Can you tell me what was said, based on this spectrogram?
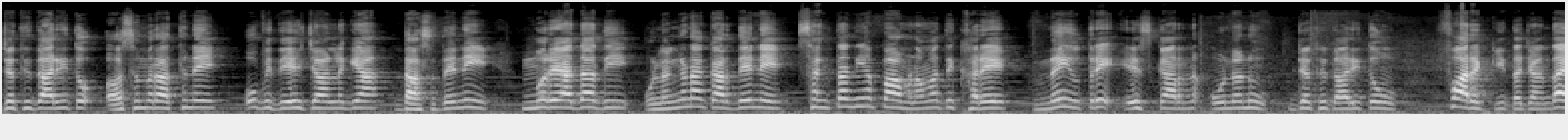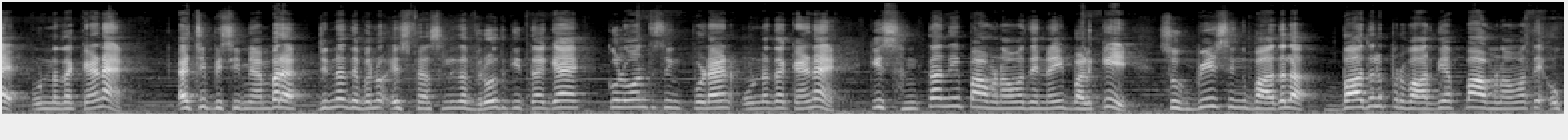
ਜਥੇਦਾਰੀ ਤੋਂ ਅਸਮਰੱਥ ਨੇ। ਉਹ ਵਿਦੇਸ਼ ਜਾਣ ਲੱਗਿਆ ਦੱਸਦੇ ਨਹੀਂ ਮਰਿਆਦਾ ਦੀ ਉਲੰਘਣਾ ਕਰਦੇ ਨੇ। ਸੰਗਤਾਂ ਦੀਆਂ ਭਾਵਨਾਵਾਂ ਤੇ ਖਰੇ ਨਹੀਂ ਉਤਰੇ, ਇਸ ਕਾਰਨ ਉਹਨਾਂ ਨੂੰ ਜਥੇਦਾਰੀ ਤੋਂ ਫਾਰਗ ਕੀਤਾ ਜਾਂਦਾ ਹੈ। ਉਹਨਾਂ ਦਾ ਕਹਿਣਾ ਹੈ ਐਚਪੀਸੀ ਮੈਂਬਰ ਜਿਨ੍ਹਾਂ ਦੇ ਵੱਲੋਂ ਇਸ ਫੈਸਲੇ ਦਾ ਵਿਰੋਧ ਕੀਤਾ ਗਿਆ ਹੈ, ਕੁਲਵੰਤ ਸਿੰਘ ਪੁੜੈਣ, ਉਹਨਾਂ ਦਾ ਕਹਿਣਾ ਹੈ ਕਿ ਸੰਗਤਾਂ ਦੀਆਂ ਭਾਵਨਾਵਾਂ ਦੇ ਨਹੀਂ, ਬਲਕਿ ਸੁਖਬੀਰ ਸਿੰਘ ਬਾਦਲ ਬਾਦਲ ਪਰਿਵਾਰ ਦੀਆਂ ਭਾਵਨਾਵਾਂ ਤੇ ਉਹ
